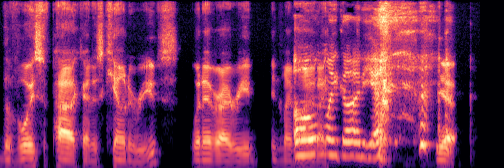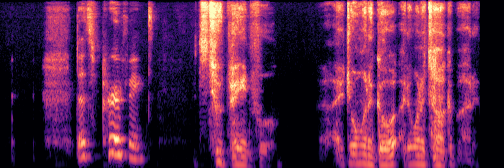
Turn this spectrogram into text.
the voice of Payakan is Keanu Reeves. Whenever I read in my oh mind, I- my god, yeah. Yeah. That's perfect. it's too painful. I don't want to go. I don't want to talk about it.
